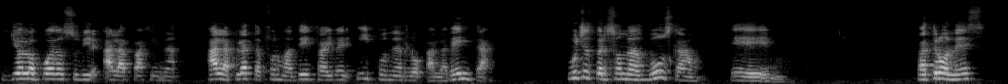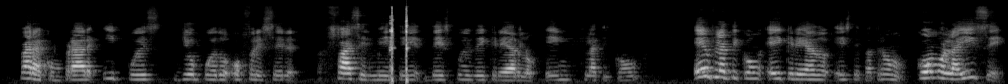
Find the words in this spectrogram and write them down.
yo lo puedo subir a la página, a la plataforma de Fiverr y ponerlo a la venta. Muchas personas buscan eh, patrones para comprar y pues yo puedo ofrecer fácilmente después de crearlo en Flaticon. En Flaticon he creado este patrón. ¿Cómo la hice?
